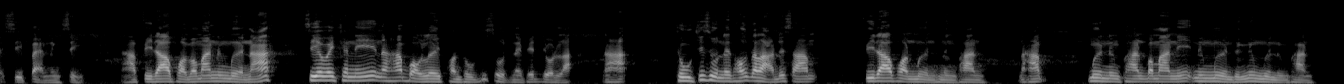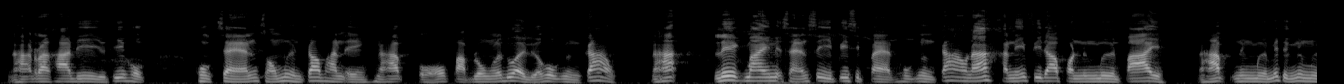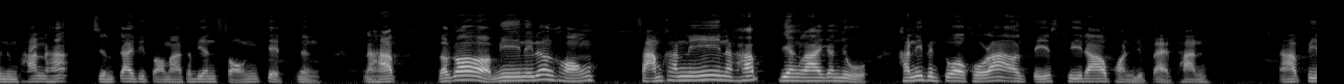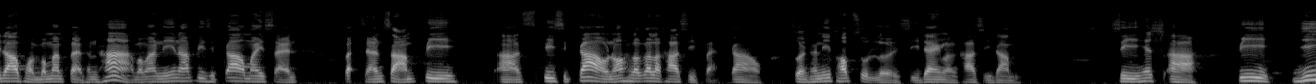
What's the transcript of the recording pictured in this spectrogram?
4814นะครับฟรีดาวผ่อนประมาณ 10,000 นะเซียไว้คันนี้นะครับบอกเลยผ่อนถูกที่สุดในเพชรยนต์ละนะฮะถูกที่สุดในท้องตลาดด้วยซ้ำฟรีดาวผ่อนหมื่นหนึ่งพันนะครับหมื่นหนึ่งพันประมาณนี้หนึ่งหมื่นถึงหนึ่งหมื่นหนึ่งพันนะฮะราคาดีอยู่ที่หกหกแสนสองหมื่นเก้าพันเองนะครับโอ้ปรับลงแล้วด้วยเหลือหกหนึ่งเก้านะฮะเลขไมล์แสนสี่ปีสิบแปดหกหนึ่งเก้านะ คันนี้ฟรีดาวผ่อนหนึ่งหมื่นไปนะครับหนึ่งหมื่นไม่ถึงหนึ่งหมื่นหนึ่งพันนะฮะ สนใจติดต่อมาทะเบียนสองเจ็ดหนึ่งนะครับ แล้วก็มีในเรื่องของสามคันนี้นะครับ เรียงรายกันอยู่ คันนี้เป็นตัวโคราออนติสฟรีดาวผ่อนอยู่ 8,000 นะครับฟรีดาวผ่อนประมาณ 8,500 ประมาณนี้นะปี 19 ไม่แสนแสนสามปีอ่าปี 19 เนาะแล้วก็ราคา 489 ส่วนคันนี้ท็อปสุดเลย สีแดงหลังคาสีดำ CHR ปี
